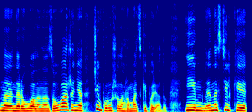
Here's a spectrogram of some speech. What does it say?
не не реагувала на зауваження, чим порушила громадський порядок. І настільки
